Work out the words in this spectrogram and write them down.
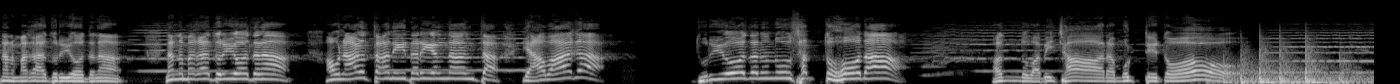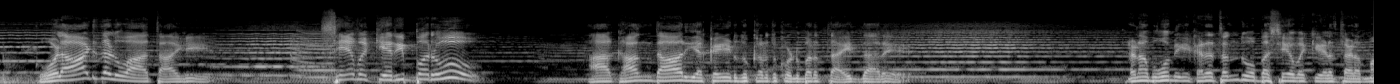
ನನ್ನ ಮಗ ದುರ್ಯೋಧನ, ನನ್ನ ಮಗ ದುರ್ಯೋಧನ, ಅವನು ಆಳ್ತಾನೆ ಈ ದರಿಯಲ್ಲ ಅಂತ. ಯಾವಾಗ? ದುರ್ಯೋಧನನು ಸತ್ತು ಹೋದ. ಅನ್ನುವ ವಿಚಾರ ಮುಟ್ಟಿತೋ. ಗೋಳಾಡಿದಳು ಆ ತಾಯಿ. ಸೇವಕಿಯರಿಬ್ಬರು ಆ ಗಾಂಧಾರಿಯ ಕೈ ಹಿಡಿದು ಕರೆದುಕೊಂಡು ಬರ್ತಾ ಇದ್ದಾರೆ. ರಣಭೂಮಿಗೆ ಕರೆತಂದು ಒಬ್ಬ ಸೇವಕಿ ಹೇಳ್ತಾಳಮ್ಮ,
